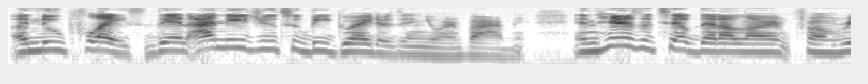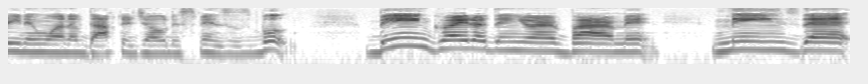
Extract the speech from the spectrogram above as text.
a new place, then I need you to be greater than your environment. And here's a tip that I learned from reading one of Dr. Joe Dispenza's book. Being greater than your environment means that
